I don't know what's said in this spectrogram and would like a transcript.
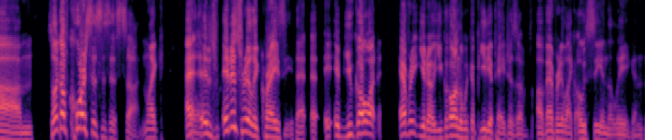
Um, so like of course this is his son. Like it is it is really crazy that uh, if you go on every you know you go on the Wikipedia pages of of every like OC in the league and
